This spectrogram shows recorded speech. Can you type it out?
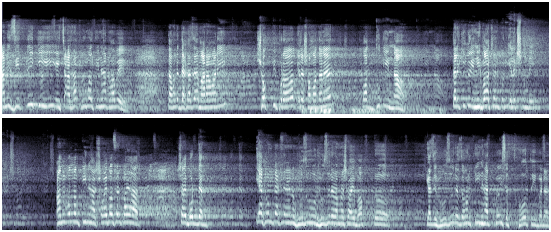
আমি জিতলেই কি এই চার হাত রুমাল তিন হাত হবে? তাহলে দেখা যায় মারামারি শক্তি প্রয়োগ এটা সমাধানের পদ্ধতি না। তাহলে কি করি? নির্বাচন করি ইলেকশন দিই। আমি বললাম তিন হাত, সবাই বলছেন কয় হাত? সবাই ভোট দেন। এখন দেখছেন, হুজুর, হুজুরের আমরা সবাই ভক্ত। কাজে হুজুরে যখন তিন হাত কইছে, থো, তুই বেটা,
